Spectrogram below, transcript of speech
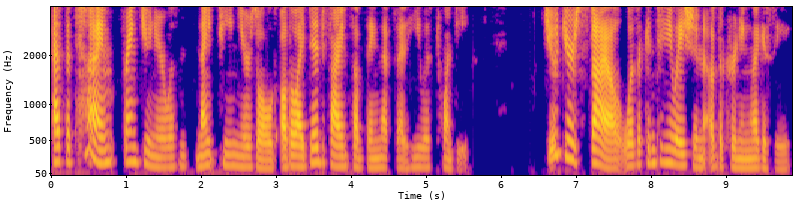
At the time, Frank Jr. was 19 years old, although I did find something that said he was 20. Jr.'s style was a continuation of the crooning legacy.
